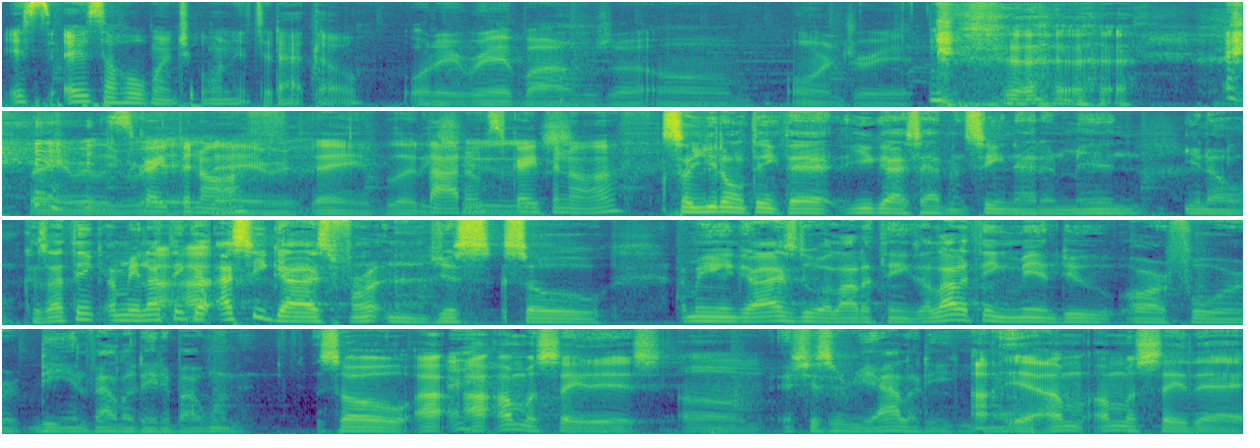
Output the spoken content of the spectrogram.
it's it's a whole bunch going into that though. Or they red bottoms are um orange red. they ain't really Scraping red. off. They ain't, they ain't bloody Bottom shoes. scraping off. So you don't think that you guys haven't seen that in men, you know? Because I think, I mean, I think I, I- I see guys fronting just so. I mean, guys do a lot of things. A lot of things men do are for being validated by women. So I, I, I'm gonna say this. Um, It's just a reality. You Uh, know? yeah, I'm, I'm gonna say that.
